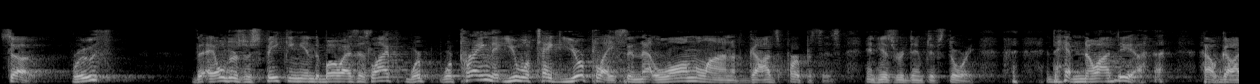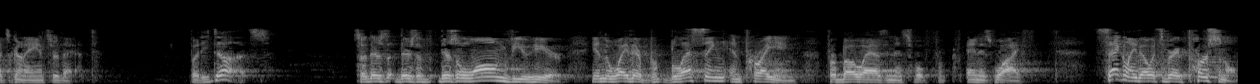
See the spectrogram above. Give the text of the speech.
So, Ruth, the elders are speaking into Boaz's life. We're, we're praying that you will take your place in that long line of God's purposes in his redemptive story. they have no idea how God's going to answer that. But he does. So there's, there's, a, there's a long view here in the way they're blessing and praying for Boaz and his, and his wife. Secondly, though, it's very personal.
